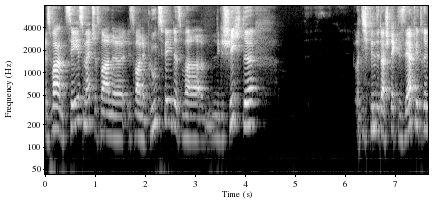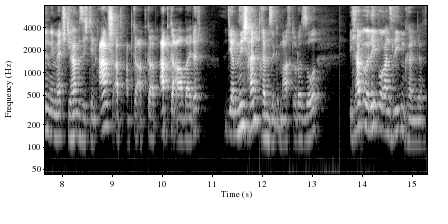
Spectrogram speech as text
Es war ein zähes Match, es war eine, es war eine Blutsfehde, es war eine Geschichte. Und ich finde, da steckte sehr viel drin in dem Match. Die haben sich den Arsch ab, abge, abge, abgearbeitet. Die haben nicht Handbremse gemacht oder so. Ich habe überlegt, woran es liegen könnte.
